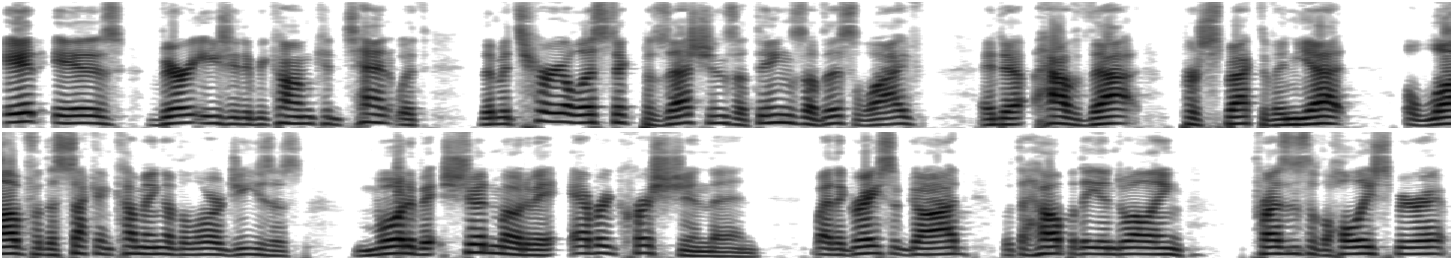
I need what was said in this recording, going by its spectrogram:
It is very easy to become content with the materialistic possessions, the things of this life, and to have that perspective. And yet, a love for the second coming of the Lord Jesus motivate should motivate every Christian then, by the grace of God, with the help of the indwelling presence of the Holy Spirit,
